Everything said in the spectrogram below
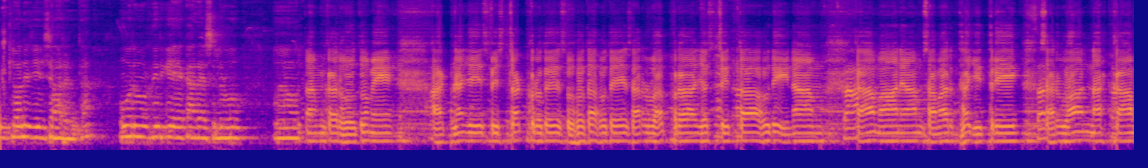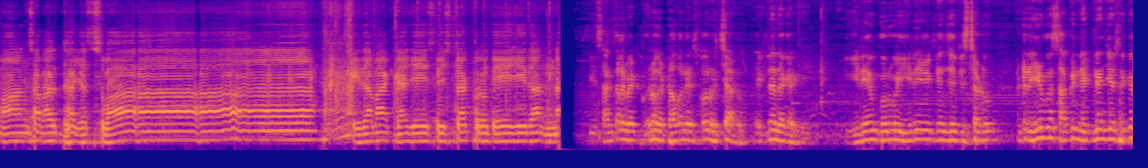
ఇంట్లోనే చేసేవారంట. ఊరు ఊరు తిరిగి ఏకాదశులు ఆ, తం కరోతు మే అగ్నజే స్విష్టకృతే సుహృతహుతే సర్వప్రాయశ్చిత్తాహుతీనాం కామానాం సమర్థయిత్రే సర్వాన్నః కామాన్ సమర్థయ స్వాహా ఇదమగ్నజే స్విష్టకృతే ఇదన్న ఈ సంకలు పెట్టుకొని ఒక టవల్ వేసుకొని వచ్చాడు యజ్ఞం దగ్గరికి. ఈయనేం గురువు ఈయనే యజ్ఞం చేపిస్తాడు. అంటే నేను కూడా సభ్యుని యజ్ఞం చేసాకే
